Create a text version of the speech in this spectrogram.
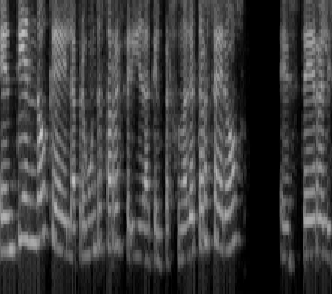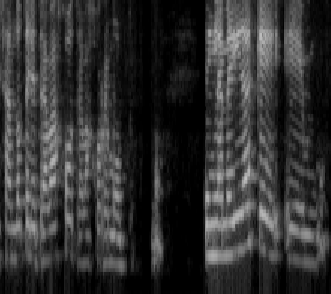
Entiendo que la pregunta está referida a que el personal de terceros esté realizando teletrabajo o trabajo remoto. En la medida que em,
